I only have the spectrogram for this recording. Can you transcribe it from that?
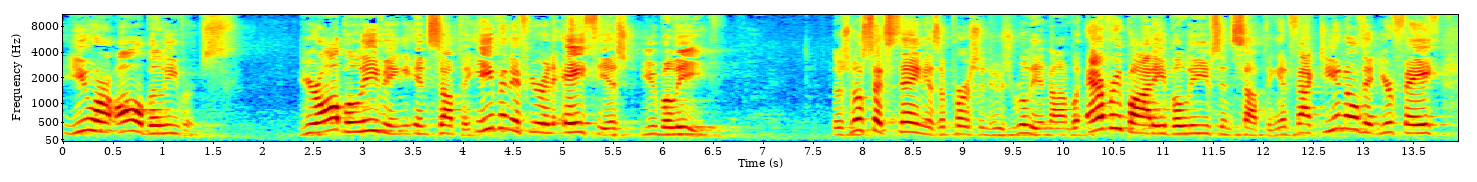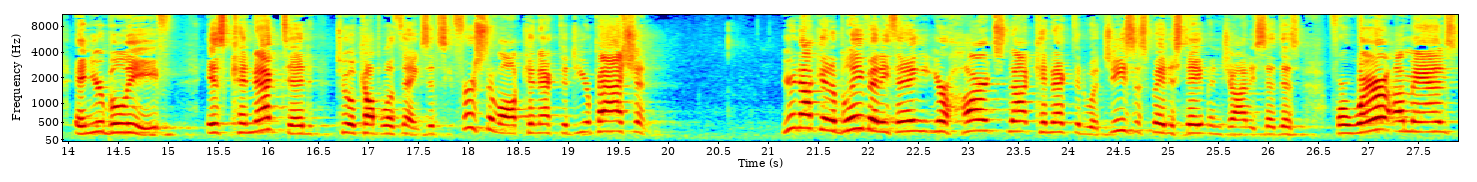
You are all believers. You're all believing in something. Even if you're an atheist, you believe. There's no such thing as a person who's really a non believer. Everybody believes in something. In fact, do you know that your faith and your belief is connected to a couple of things? It's first of all connected to your passion. You're not going to believe anything your heart's not connected with. Jesus made a statement, John. He said this For where a man's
